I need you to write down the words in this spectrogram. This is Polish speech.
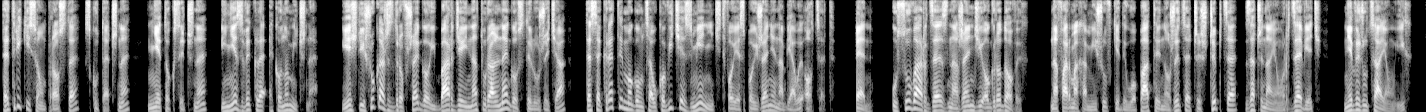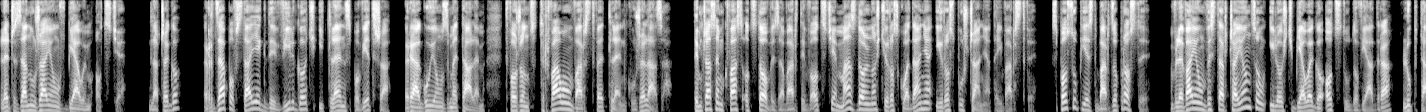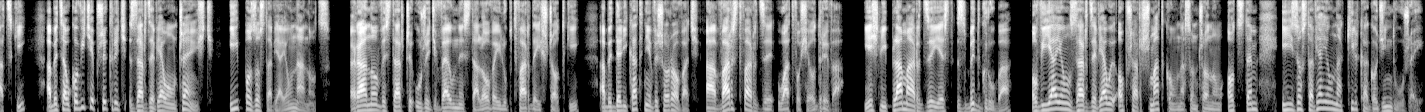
Te triki są proste, skuteczne, nietoksyczne i niezwykle ekonomiczne. Jeśli szukasz zdrowszego i bardziej naturalnego stylu życia, te sekrety mogą całkowicie zmienić Twoje spojrzenie na biały ocet. N. Usuwa rdze z narzędzi ogrodowych. Na farmach Amiszów, kiedy łopaty, nożyce czy szczypce zaczynają rdzewieć, nie wyrzucają ich, lecz zanurzają w białym occie. Dlaczego? Rdza powstaje, gdy wilgoć i tlen z powietrza reagują z metalem, tworząc trwałą warstwę tlenku żelaza. Tymczasem kwas octowy zawarty w occie ma zdolność rozkładania i rozpuszczania tej warstwy. Sposób jest bardzo prosty. Wlewają wystarczającą ilość białego octu do wiadra lub tacki, aby całkowicie przykryć zardzewiałą część i pozostawiają na noc. Rano wystarczy użyć wełny stalowej lub twardej szczotki, aby delikatnie wyszorować, a warstwa rdzy łatwo się odrywa. Jeśli plama rdzy jest zbyt gruba, owijają zardzewiały obszar szmatką nasączoną octem i zostawiają na kilka godzin dłużej.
